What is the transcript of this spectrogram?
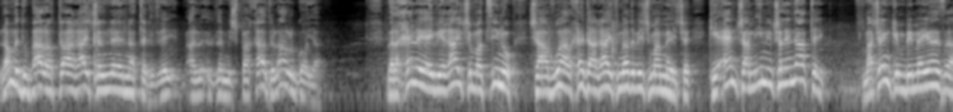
לא מדובר על אותו הרייס של נתק, זה על, למשפחה, זה לא על גויה. ולכן העבירה שמצינו שעברו על חטא הרייס מאוד וישמע משה, כי אין שם עניין של לנתק, מה שאין כי בימי עזרא.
